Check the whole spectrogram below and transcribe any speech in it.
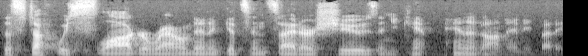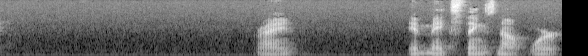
the stuff we slog around in, it gets inside our shoes and you can't pin it on anybody. Right? It makes things not work.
